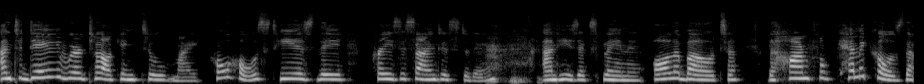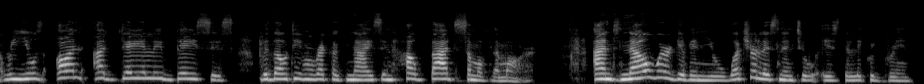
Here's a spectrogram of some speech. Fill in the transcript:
And today we're talking to my co-host. He is the crazy scientist today, and he's explaining all about the harmful chemicals that we use on a daily basis without even recognizing how bad some of them are. And now we're giving you what you're listening to is the liquid green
